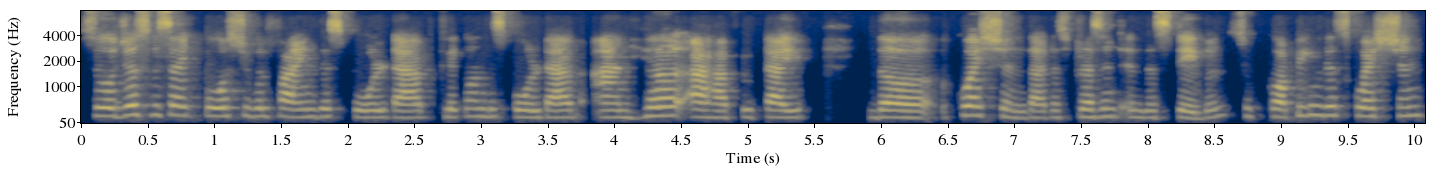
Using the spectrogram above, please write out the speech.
So just beside post you will find this poll tab. Click on this poll tab and here i have to type the question that is present in this table. So copying this question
